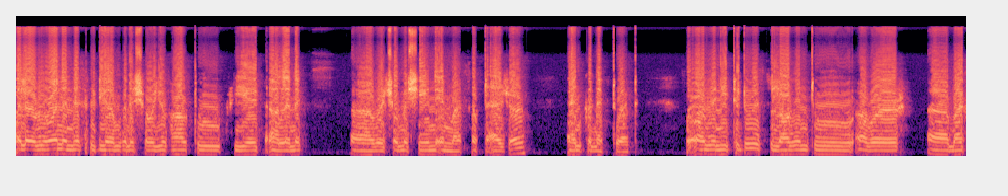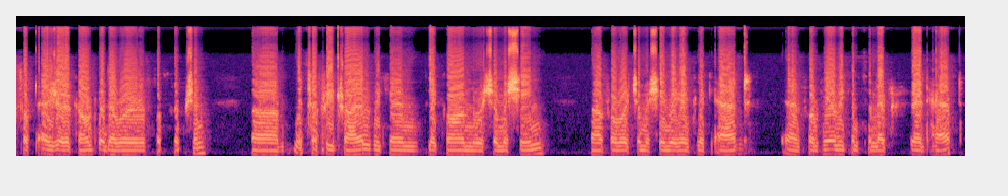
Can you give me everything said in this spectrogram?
Hello everyone, in this video I'm going to show you how to create a Linux uh, virtual machine in Microsoft Azure and connect to it. So all we need to do is to log into our uh, Microsoft Azure account with our subscription. Um, it's a free trial. We can click on virtual machine. Uh, from virtual machine we can click add and from here we can select Red Hat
